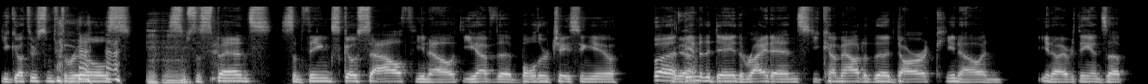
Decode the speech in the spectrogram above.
you go through some thrills, Mhm. some suspense, some things go south, you know, you have the boulder chasing you. But at Yeah. the end of the day, the ride ends, you come out of the dark, you know, and you know, everything ends up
